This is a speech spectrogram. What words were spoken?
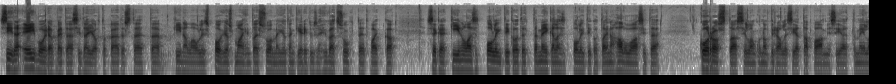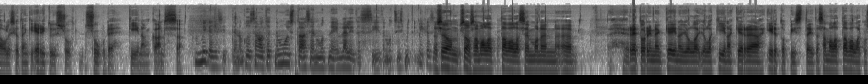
Siitä ei voida vetää sitä johtopäätöstä, että Kiinalla olisi Pohjoismaihin tai Suomeen jotenkin erityisen hyvät suhteet, vaikka sekä kiinalaiset poliitikot että meikäläiset poliitikot aina haluaa sitä korostaa silloin, kun on virallisia tapaamisia, että meillä olisi jotenkin erityissuhde Kiinan kanssa. No mikä se sitten on? Kun sanot, että ne muistaa sen, mutta ne ei välitä siitä, mutta siis mikä se, no se on? Se on samalla tavalla semmoinen retorinen keino, jolla, jolla Kiina kerää irtopisteitä. Samalla tavalla, kun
